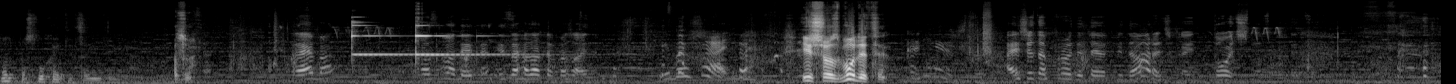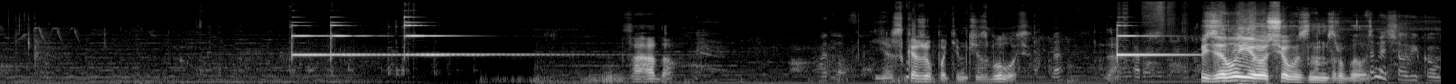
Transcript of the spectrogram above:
От послухайте це інтерв'ю. Треба позвонити і загадати бажання. І бажання. І що, збудеться? А якщо так пройдете під арочкою, точно збудеться. Загадав. Будь ласка. Я ж скажу потім, чи збулося. Да? Да. Взяли його, що ви з ним зробили? Це ми з чоловіком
